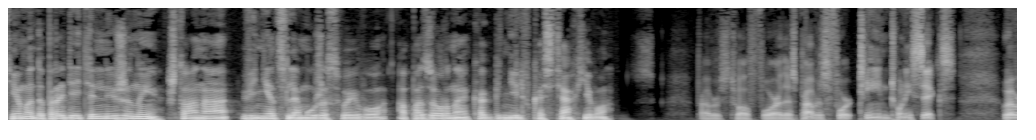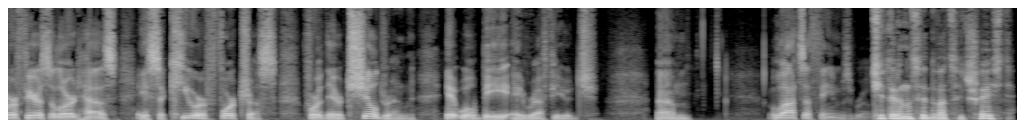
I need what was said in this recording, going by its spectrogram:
тема добродетельной жены, что она венец для мужа своего, а позорная, как гниль в костях его. Proverbs 12:4. There's Proverbs 14:26. Whoever fears the Lord has a secure fortress. For their children, it will be a refuge. Um, 14.26.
